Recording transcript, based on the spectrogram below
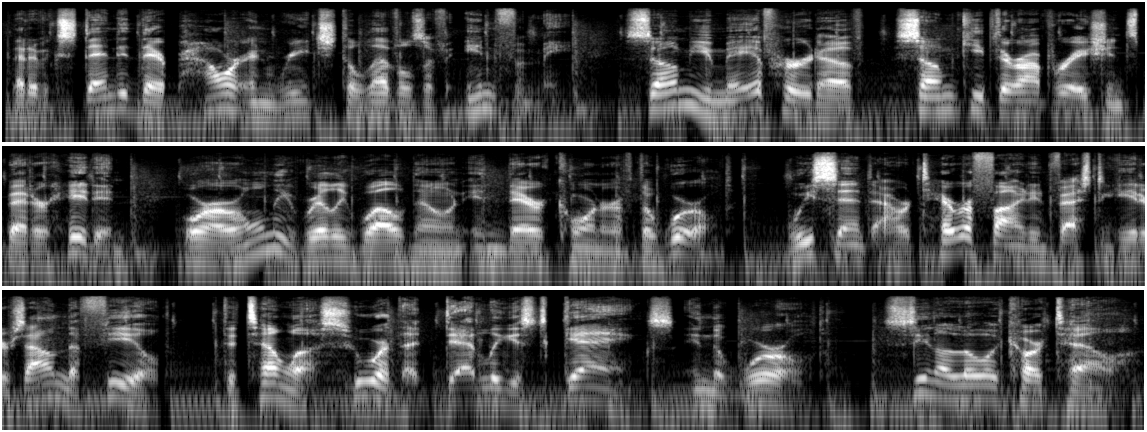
that have extended their power and reach to levels of infamy. Some you may have heard of, some keep their operations better hidden, or are only really well known in their corner of the world. We sent our terrified investigators out in the field to tell us who are the deadliest gangs in the world. Sinaloa Cartel.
